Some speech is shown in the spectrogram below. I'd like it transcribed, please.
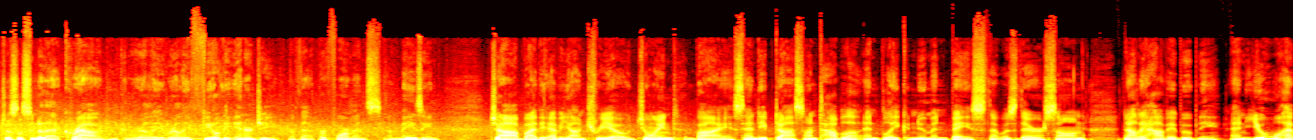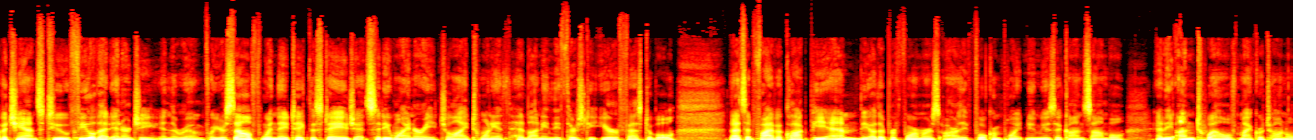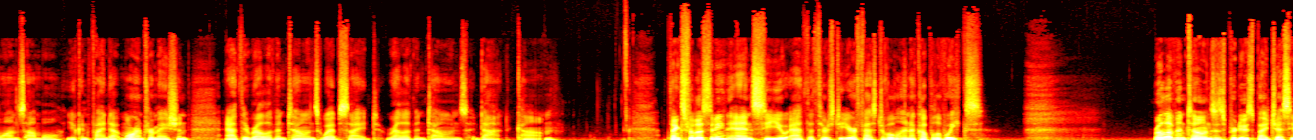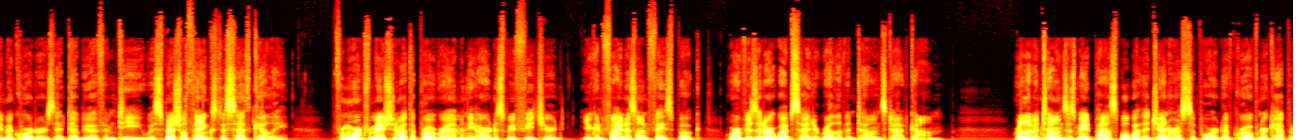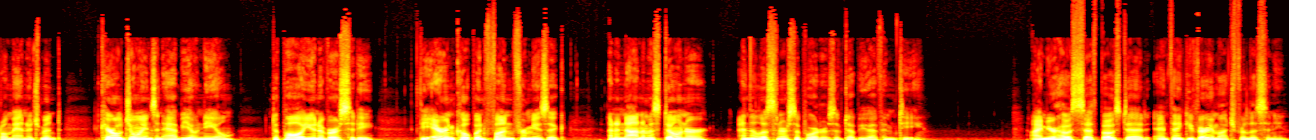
just listen to that crowd. You can really, really feel the energy of that performance. Amazing job by the Eviyan Trio, joined by Sandeep Das on tabla and Blake Newman bass. That was their song, Nale Have Bubni. And you will have a chance to feel that energy in the room for yourself when they take the stage at City Winery July 20th, headlining the Thirsty Ear Festival. That's at 5 o'clock p.m. The other performers are the Fulcrum Point New Music Ensemble and the Un12 Microtonal Ensemble. You can find out more information at the Relevant Tones website, relevanttones.com. Thanks for listening and see you at the Thirsty Ear Festival in a couple of weeks. Relevant Tones is produced by Jesse McQuarters at WFMT with special thanks to Seth Kelly. For more information about the program and the artists we've featured, you can find us on Facebook or visit our website at relevanttones.com. Relevant Tones is made possible by the generous support of Grosvenor Capital Management, Carol Joins and Abby O'Neill, DePaul University, the Aaron Copland Fund for Music, an anonymous donor, and the listener supporters of WFMT. I'm your host, Seth Boustead, and thank you very much for listening.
